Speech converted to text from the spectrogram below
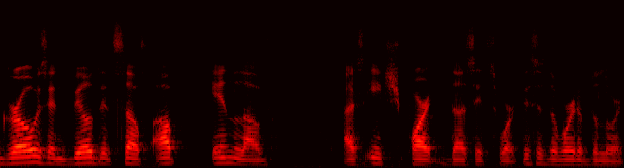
grows and builds itself up in love as each part does its work. This is the word of the Lord.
